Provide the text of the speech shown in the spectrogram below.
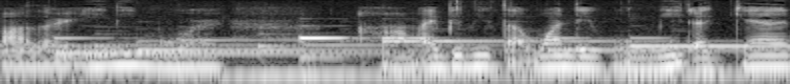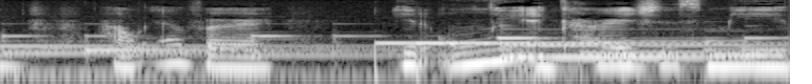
father anymore. Um, I believe that one day we'll meet again. However, it only encourages me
